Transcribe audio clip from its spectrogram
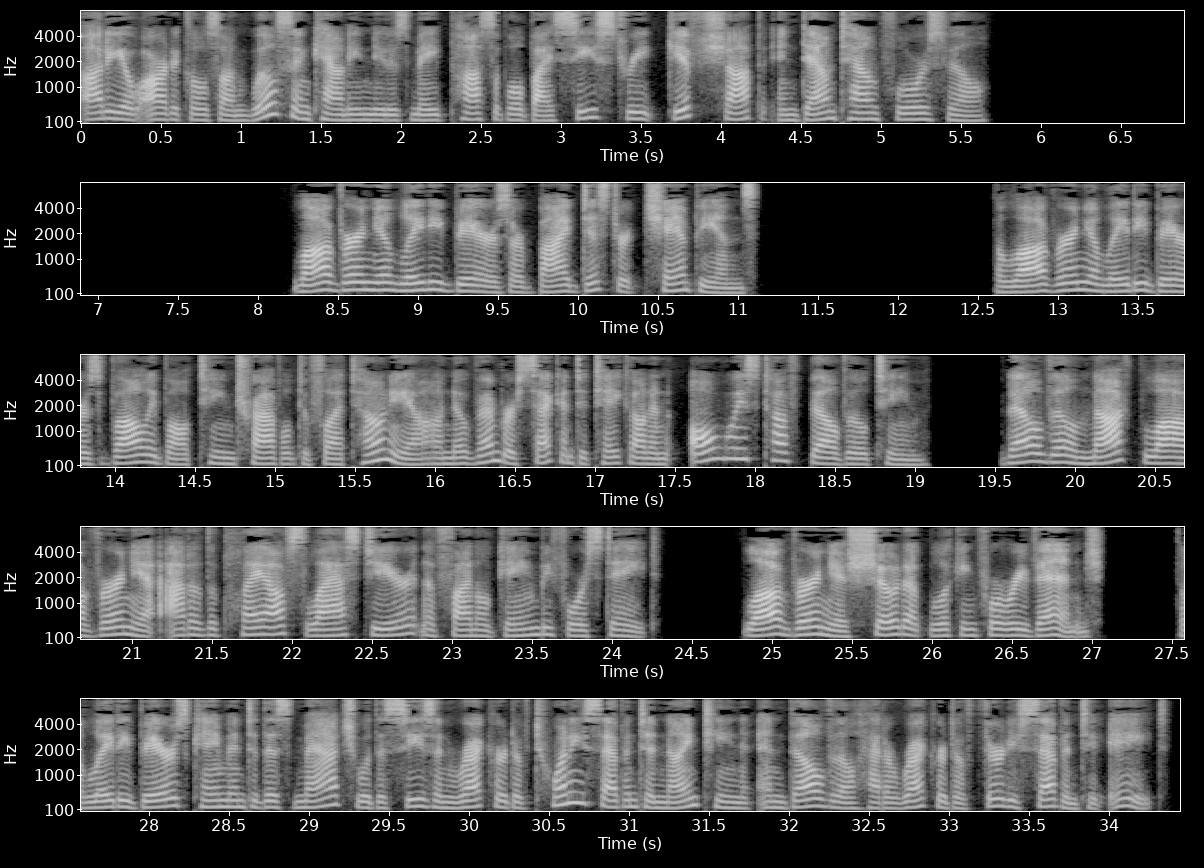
Audio articles on Wilson County News made possible by C Street Gift Shop in downtown Floresville. La Vernia Lady Bears are Bi-District champions. The La Vernia Lady Bears volleyball team traveled to Flatonia on November 2 to take on an always tough Bellville team. Bellville knocked La Vernia out of the playoffs last year in the final game before state. La Vernia showed up looking for revenge. The Lady Bears came into this match with a season record of 27 to 19 and Bellville had a record of 37 to 8.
